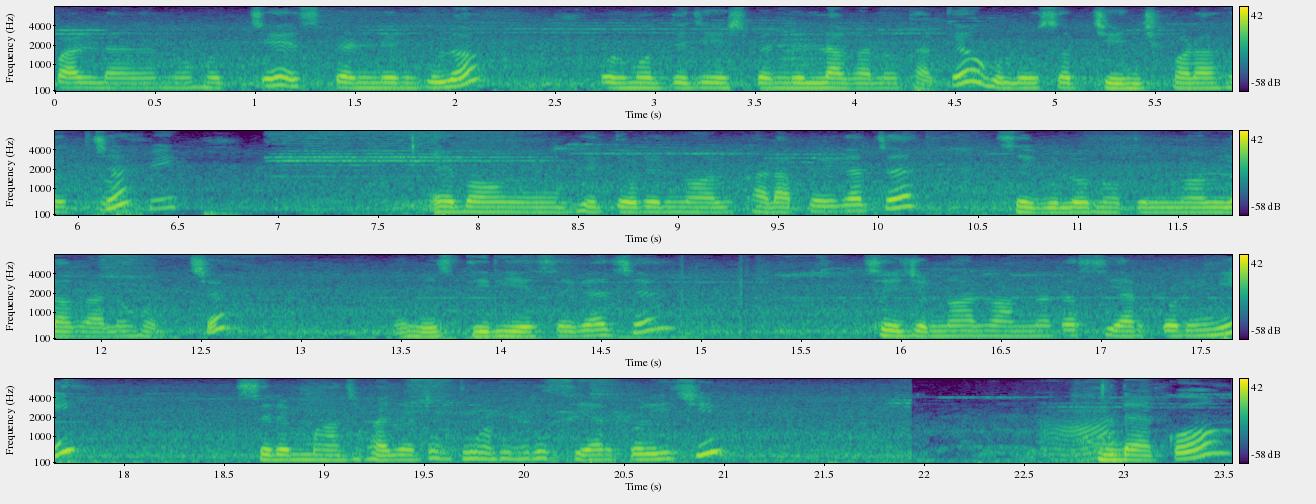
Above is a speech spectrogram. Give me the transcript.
পাল্টানো হচ্ছে, স্প্যান্ডেলগুলো। ওর মধ্যে যে স্প্যান্ডেল লাগানো থাকে, ওগুলো সব চেঞ্জ করা হচ্ছে। এবং ভেতরের নল খারাপ হয়ে গেছে, সেগুলো নতুন নল লাগানো হচ্ছে। মিস্ত্রি এসে গেছে। সেই জন্য আর রান্নাটা শেয়ার করিনি। সেটা মাছ ভাজাটা তোমাদের সাথে শেয়ার করেছি। দেখো,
